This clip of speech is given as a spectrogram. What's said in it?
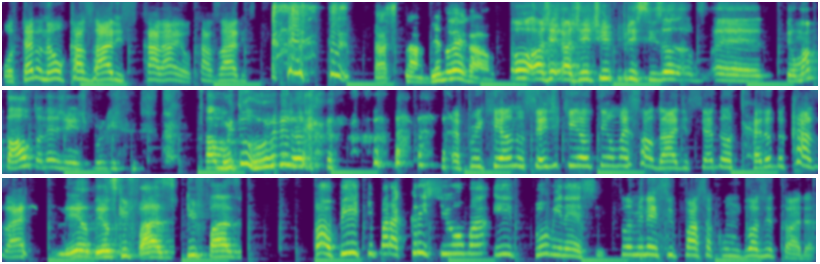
Otero não, o Casares. Caralho, o Casares. Tá sabendo legal. Ô, a, gente, a gente precisa é, ter uma pauta, né, gente? Porque tá muito ruim, né? É porque eu não sei de quem eu tenho mais saudade, se é do Otero ou do Casares. Meu Deus, que fase, que fase. Palpite para Criciúma e Fluminense. Fluminense passa com duas vitórias.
